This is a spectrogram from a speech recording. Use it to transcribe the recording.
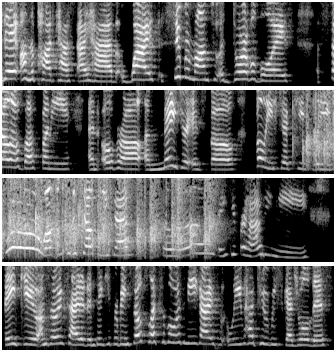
Today on the podcast, I have wife, super mom to adorable boys, a fellow buff bunny, and overall a major inspo, Felicia Keithley. Woo! Welcome to the show, Felicia. Hello, thank you for having me. Thank you. I'm so excited and thank you for being so flexible with me, guys. We've had to reschedule this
